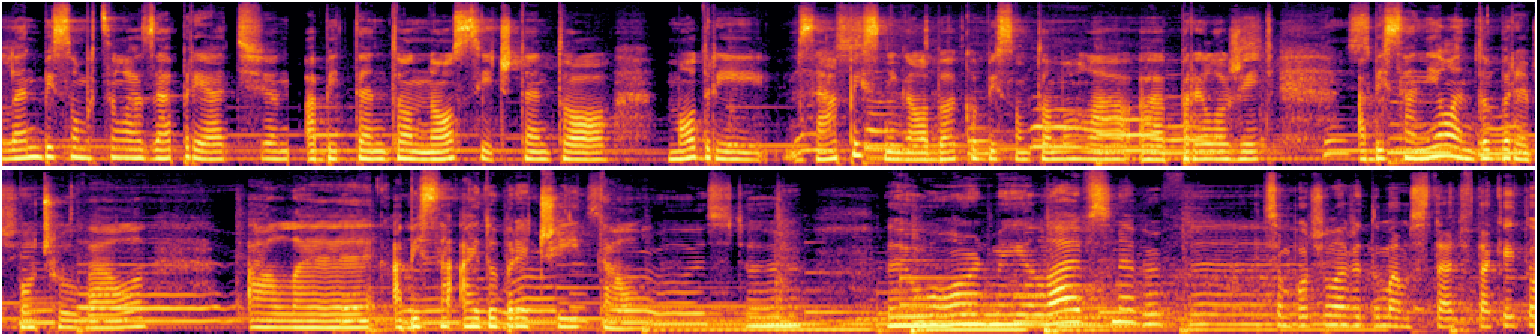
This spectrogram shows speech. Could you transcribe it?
len by som chcela zapriať, aby tento nosič, tento modrý zápisník, alebo ako by som to mohla eh, preložiť, aby sa nielen dobre počúval, ale aby sa aj dobre čítal. Keď som počula, že tu mám stať v takejto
